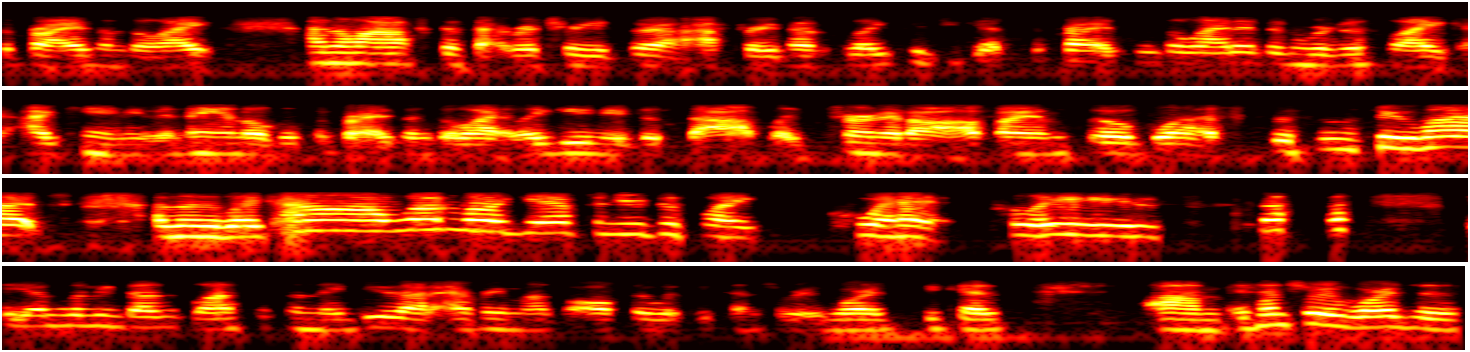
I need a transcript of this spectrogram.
surprise and delight. And they'll ask us at retreats or after events, like, did you get surprised and delighted? And we're just like, I can't even handle the surprise and delight. Like, you need to stop. Like, turn it off. I am so blessed. This is too much. And then they're like, ah, oh, one more gift. And you're just like, quit, please. the Young Living does bless us, and they do that every month also with Essential Rewards because um, Essential Rewards is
